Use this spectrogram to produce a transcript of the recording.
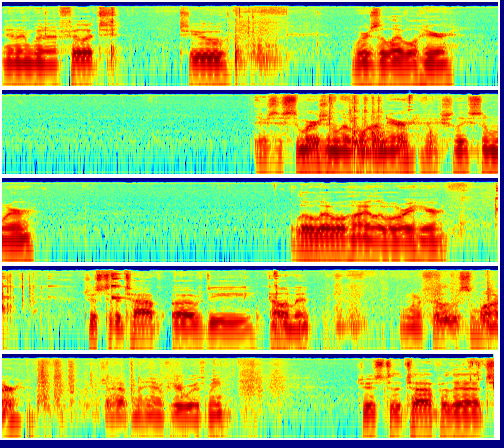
and I'm going to fill it to, where's the level here? There's a submersion level on there, actually, somewhere low level, high level right here. Just to the top of the element. I'm going to fill it with some water, which I happen to have here with me. Just to the top of that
